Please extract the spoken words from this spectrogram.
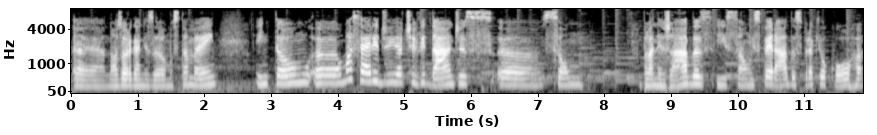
é, nós organizamos também. Então, uh, uma série de atividades uh, são planejadas e são esperadas para que ocorra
